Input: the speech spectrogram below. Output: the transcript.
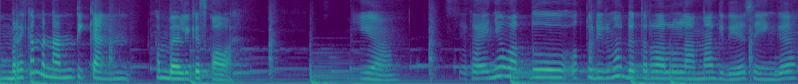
mereka menantikan kembali ke sekolah iya ya kayaknya waktu waktu di rumah udah terlalu lama gitu ya sehingga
